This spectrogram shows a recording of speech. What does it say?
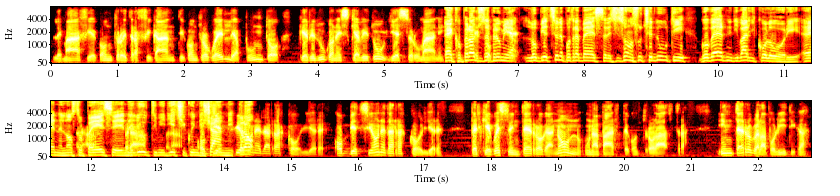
le mafie, contro i trafficanti, contro quelli appunto che riducono in schiavitù gli esseri umani. Ecco, però ecco Giuseppe Lumia, l'obiezione potrebbe essere si sono succeduti governi di vari colori eh, nel nostro bravo, paese bravo, negli ultimi 10-15 anni. Obiezione da raccogliere, obiezione da raccogliere, perché questo interroga non una parte contro l'altra, interroga la politica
